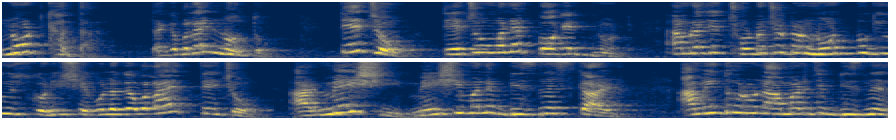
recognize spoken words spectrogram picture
নোট খাতা তাকে বলা হয় নোতো তেচো তেচো মানে পকেট নোট আমরা যে ছোট ছোট নোটবুক ইউজ করি, সেগুলোকে বলা হয় তেচো। আর মেশি মেশি মানে বিজনেস কার্ড আমি ধরুন আমার যে বিজনেস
